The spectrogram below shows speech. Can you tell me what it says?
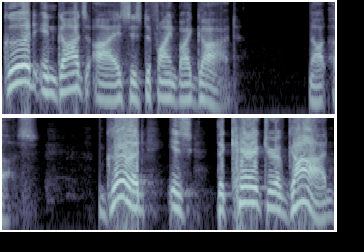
Good in God's eyes is defined by God, not us. Good is the character of God,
